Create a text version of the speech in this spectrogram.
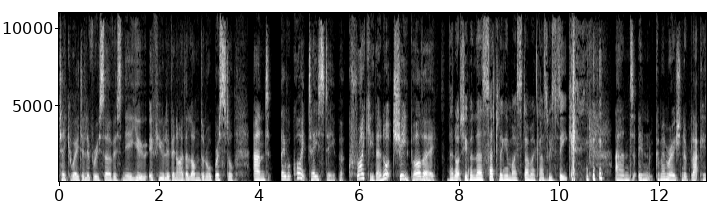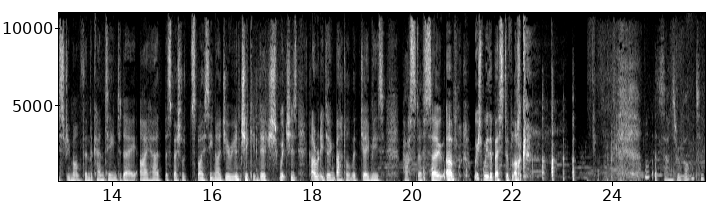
takeaway delivery service near you if you live in either London or Bristol. And they were quite tasty, but crikey, they're not cheap, are they? They're not cheap and they're settling in my stomach as we speak. And in commemoration of Black History Month, in the canteen today, I had the special spicy Nigerian chicken dish, which is currently doing battle with Jamie's pasta. So, um, wish me the best of luck. oh, that sounds revolting.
